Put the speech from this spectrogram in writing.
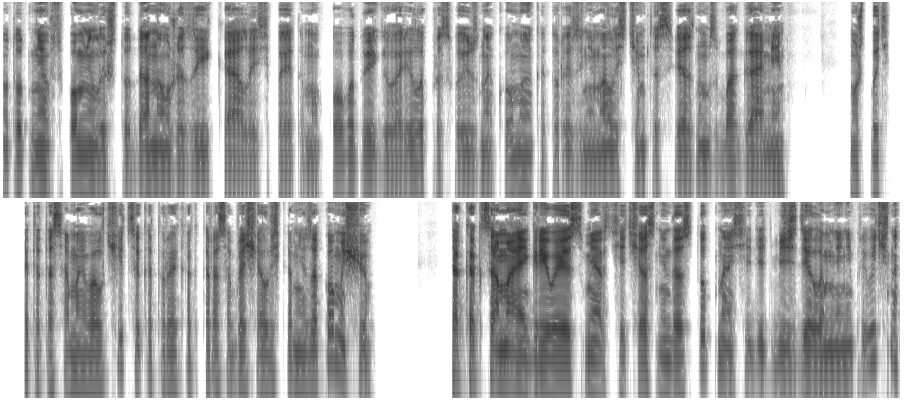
но тут мне вспомнилось, что Дана уже заикалась по этому поводу и говорила про свою знакомую, которая занималась чем-то связанным с богами. Может быть, это та самая волчица, которая как-то раз обращалась ко мне за помощью? Так как сама игривая смерть сейчас недоступна, а сидеть без дела мне непривычно,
